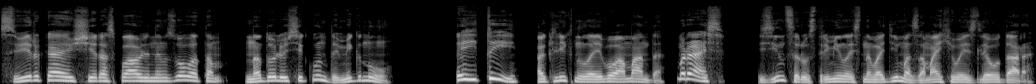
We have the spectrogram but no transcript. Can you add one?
сверкающий расплавленным золотом, на долю секунды мигнул. «Эй ты!» — окликнула его Аманда. «Мразь!» Зинцер устремилась на Вадима, замахиваясь для удара.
